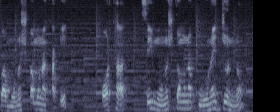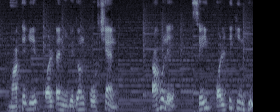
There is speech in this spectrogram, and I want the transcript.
বা মনস্কামনা থাকে, অর্থাৎ সেই মনস্কামনা পূরণের জন্য মাকে যে ফলটা নিবেদন করছেন, তাহলে সেই ফলটি কিন্তু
